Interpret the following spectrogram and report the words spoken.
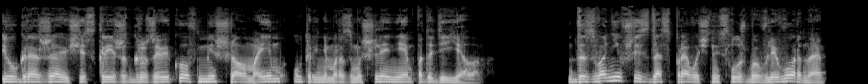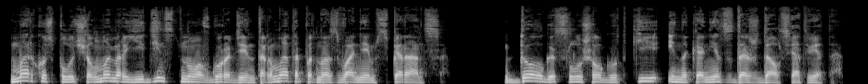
и угрожающий скрежет грузовиков мешал моим утренним размышлениям под одеялом. Дозвонившись до справочной службы в Ливорно, Маркус получил номер единственного в городе интерната под названием «Сперанса». Долго слушал гудки и, наконец, дождался ответа.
